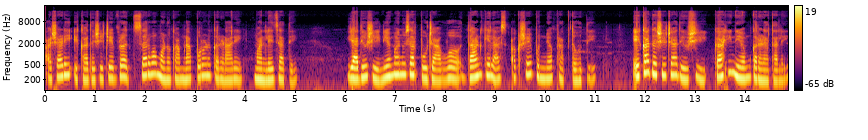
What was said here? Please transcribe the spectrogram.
आषाढी एकादशीचे व्रत सर्व मनोकामना पूर्ण करणारे मानले जाते. या दिवशी नियमानुसार पूजा व दान केल्यास अक्षय पुण्य प्राप्त होते. एकादशीच्या दिवशी काही नियम करण्यात आले.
